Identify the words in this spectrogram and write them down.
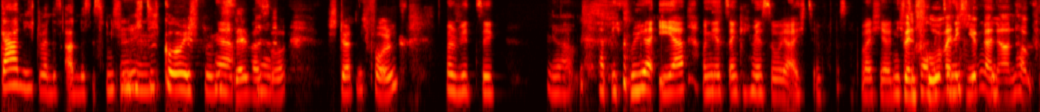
gar nicht, wenn das anders ist. Finde ich mhm. richtig komisch für mich ja. selber so. Stört mich voll. Voll witzig. Ja. Hatte ich früher eher und jetzt denke ich mir so, ja, ich ziehe einfach das an, weil ich ja nicht. Bin so froh, wenn ich irgendeine anhabe.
